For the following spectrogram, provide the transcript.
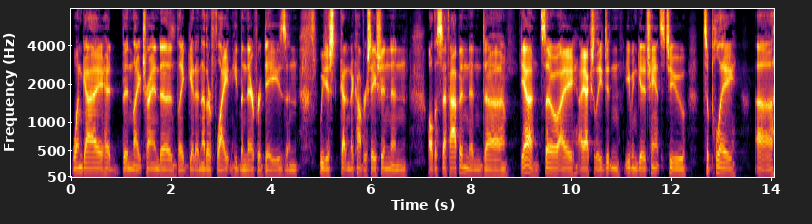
one guy had been like trying to like get another flight, and he'd been there for days, and we just got into conversation, and all the stuff happened, and uh, yeah, so I I actually didn't even get a chance to to play uh,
